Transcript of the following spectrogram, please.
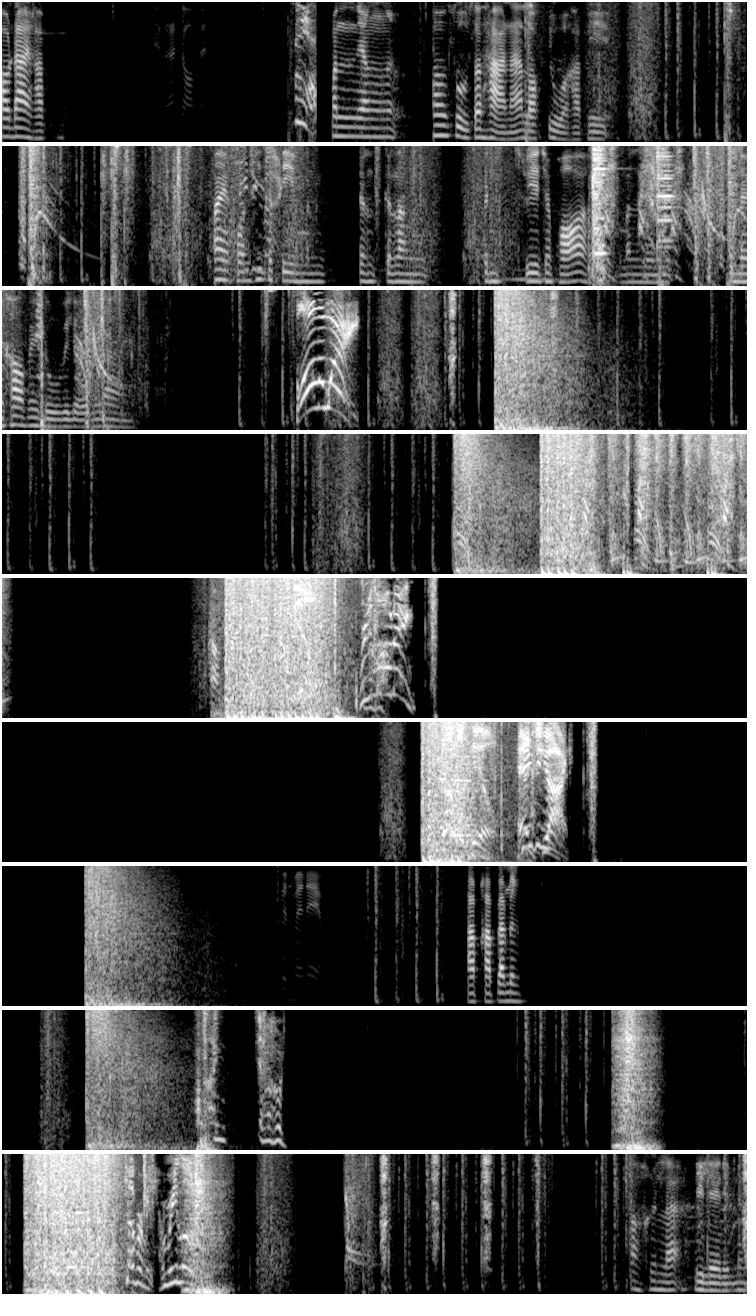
เข้าได้ครับ เห็นหน้าจอไหมมันยังเข้าสู่สถานะล็อกอยู่อะครับพี่ ไม่คนที่สตรีมมันกำกำลังเป็นรีเฉพาะอะครับมันเลยมันเลยเข้าไปดูวิดีโอไม่ได้ Fall away! Headshot! ขึ้นไหมเนม ครับครับแป๊บนึง I'm down. Cover me, I'm reloading. อะขึ้นแล้วดีเลย์นิดนึง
